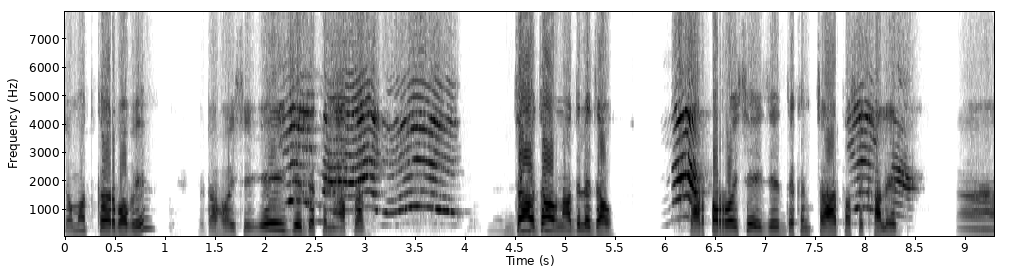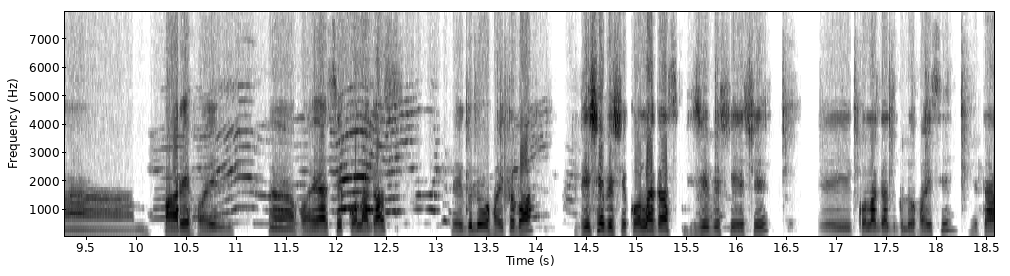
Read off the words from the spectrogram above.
চমৎকার ভাবে এটা হয়েছে। এই যে দেখেন আপনার, যাও যাও, না দিলে যাও। তারপর রয়েছে। এই যে দেখেন চারপাশে খালের পারে হয়ে হয়ে আছে কলা গাছ। এগুলো হয়তো বা ভেসে ভেসে, কলা গাছ ভেসে ভেসে এসে এই কলা গাছগুলো হয়েছে। এটা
